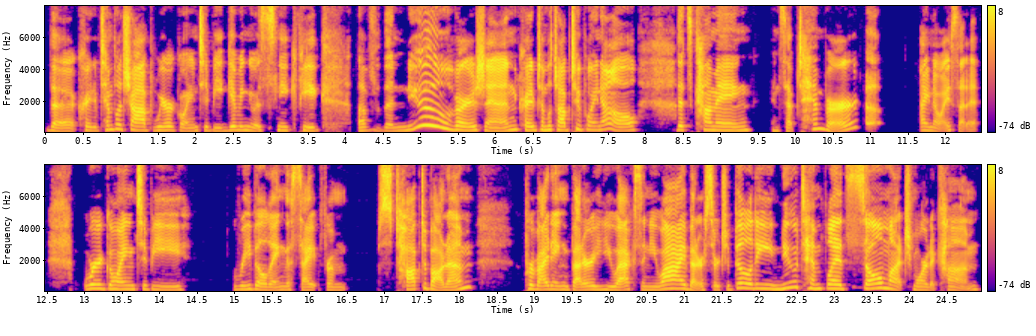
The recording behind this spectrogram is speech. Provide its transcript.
the creative template shop. We're going to be giving you a sneak peek of the new version, Creative Template Shop 2.0, that's coming in September. I know I said it. We're going to be rebuilding the site from top to bottom, providing better UX and UI, better searchability, new templates, so much more to come.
